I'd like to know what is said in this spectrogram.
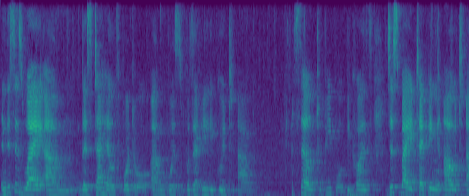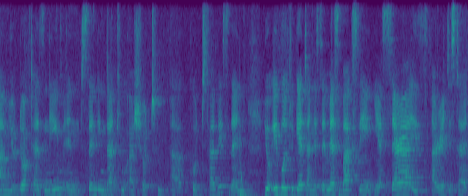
And this is why um, the Star Health portal um, was, was a really good sell to people because just by typing out um, your doctor's name and sending that to a short uh, code service, then you're able to get an SMS back saying, yes, Sarah is a registered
